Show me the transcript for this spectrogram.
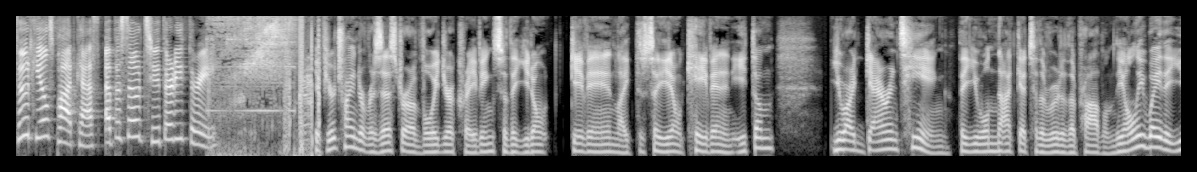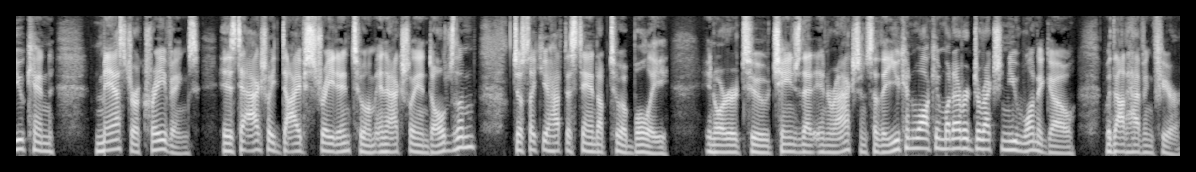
Food Heals Podcast, episode 233. If you're trying to resist or avoid your cravings so that you don't give in, like so you don't cave in and eat them, you are guaranteeing that you will not get to the root of the problem. The only way that you can master cravings is to actually dive straight into them and actually indulge them, just like you have to stand up to a bully in order to change that interaction so that you can walk in whatever direction you want to go without having fear.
